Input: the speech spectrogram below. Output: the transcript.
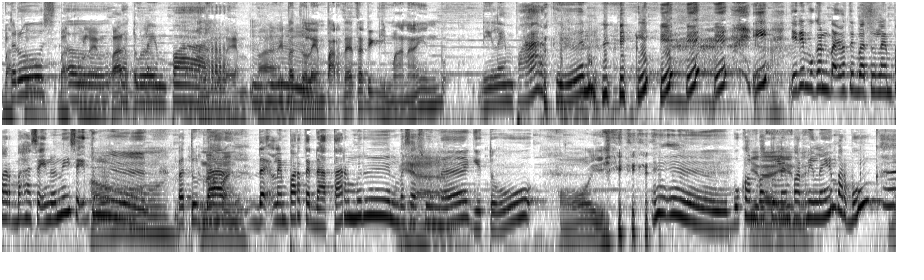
Batu- terus batu eh, lempar, batu lempar, Batu lempar. di batu lempar tadi gimanain bu dilemparkan. Ih, jadi bukan berarti batu lempar bahasa Indonesia itu Oh, mah. batu da- da- lempar teh datar meren bahasa Ya. Sunda gitu. oh iya Heeh, bukan batu Kirain- lempar dilempar bukan.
